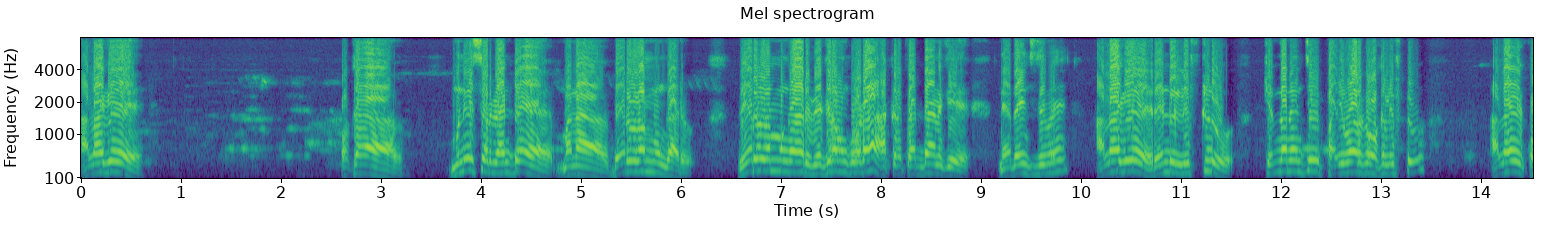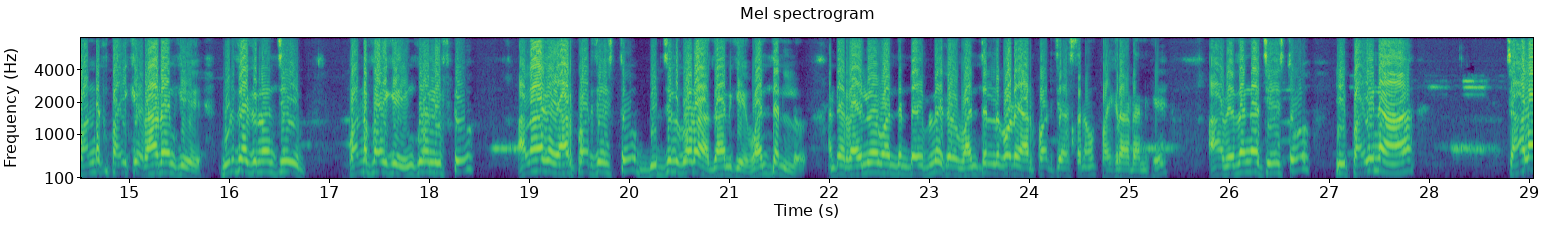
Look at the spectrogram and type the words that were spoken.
అలాగే ఒక మునీశ్వరుడు అంటే మన వీరబ్రహ్మం గారు. వీరబ్రహ్మం గారి విగ్రహం కూడా అక్కడ పెట్టడానికి నిర్ణయించడమే అలాగే రెండు లిఫ్ట్లు కింద నుంచి పై వరకు ఒక లిఫ్ట్ అలాగే కొండకు పైకి రావడానికి గుడి దగ్గర నుంచి కొండ పైకి ఇంకో లిఫ్ట్ అలాగే ఏర్పాటు చేస్తూ బ్రిడ్జిలు కూడా దానికి వంతెనలు. అంటే రైల్వే వంతెన టైప్లో ఇక్కడ వంతెనలు కూడా ఏర్పాటు చేస్తున్నాం పైకి రావడానికి. ఆ విధంగా చేస్తూ ఈ పైన చాలా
